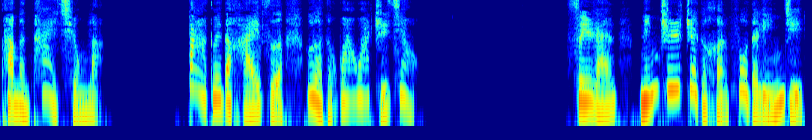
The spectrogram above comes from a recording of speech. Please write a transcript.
他们太穷了，大堆的孩子饿得哇哇直叫。虽然明知这个很富的邻居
